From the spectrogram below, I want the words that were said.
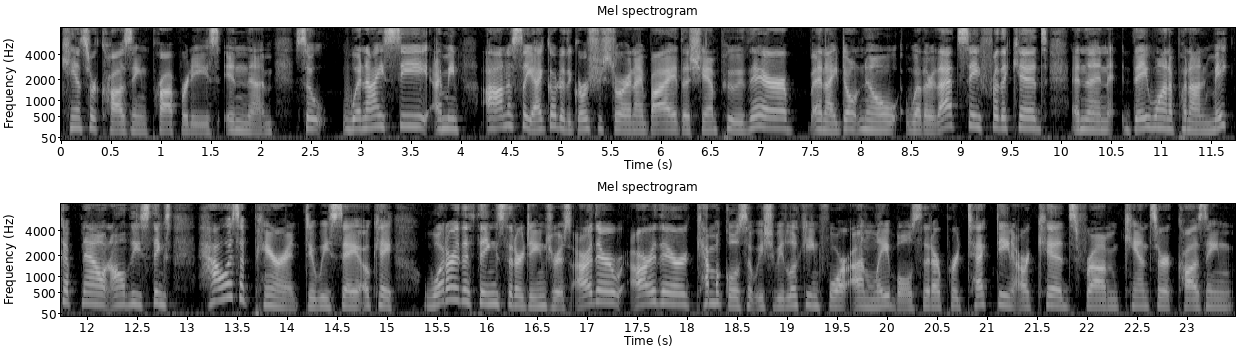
cancer causing properties in them. So when I see, I mean, honestly, I go to the grocery store and I buy the shampoo there and I don't know whether that's safe for the kids and then they want to put on makeup now and all these things. How as a parent do we say, okay, what are the things that are dangerous? Are there are there chemicals that we should be looking for on labels that are protecting our kids from cancer causing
